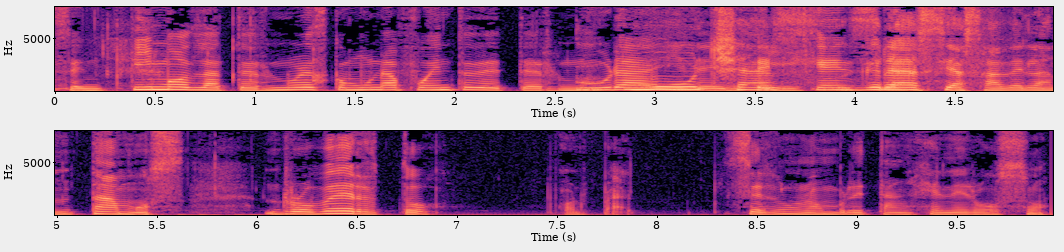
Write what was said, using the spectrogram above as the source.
Sentimos la ternura, es como una fuente de ternura y de inteligencia. Gracias, adelantamos. Roberto, por ser un hombre tan generoso.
